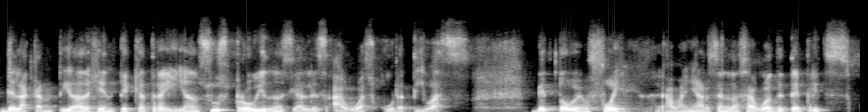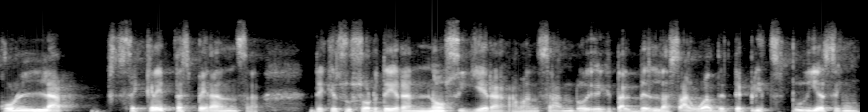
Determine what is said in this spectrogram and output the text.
de la cantidad de gente que atraían sus providenciales aguas curativas. Beethoven fue a bañarse en las aguas de Teplitz con la secreta esperanza de que su sordera no siguiera avanzando y de que tal vez las aguas de Teplitz pudiesen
